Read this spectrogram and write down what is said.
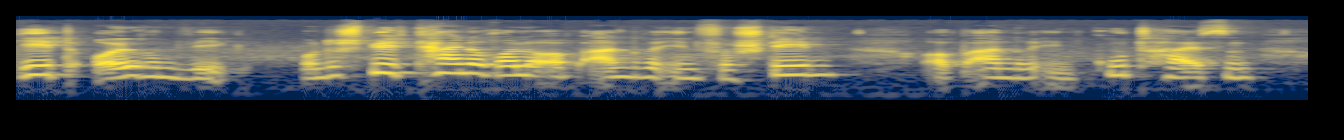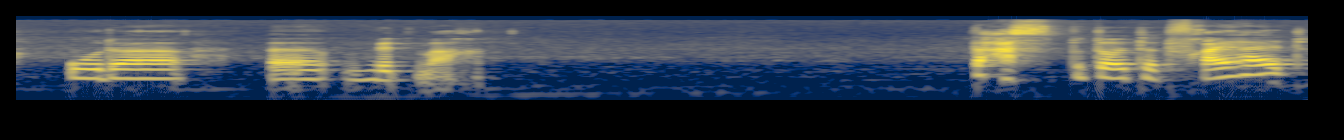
Geht euren Weg. Und es spielt keine Rolle, ob andere ihn verstehen, ob andere ihn gutheißen oder äh, mitmachen. Das bedeutet Freiheit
